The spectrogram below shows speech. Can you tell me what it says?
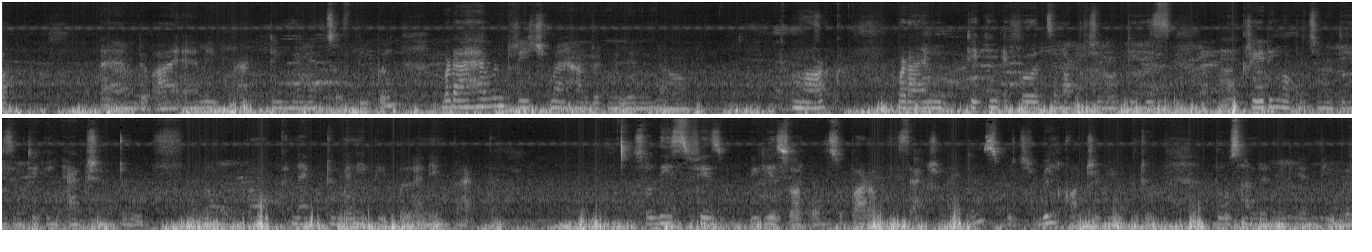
up and i am impacting millions of people but i haven't reached my 100 million uh, mark. But i am taking efforts and opportunities uh, creating opportunities and taking action to you know, uh, connect to many people and impact them. So these facebook videos are also part of these action items which will contribute to those 100 million people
